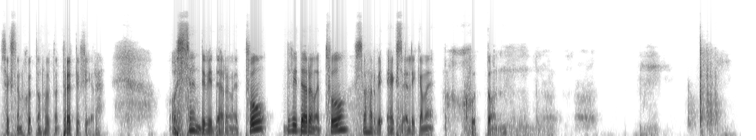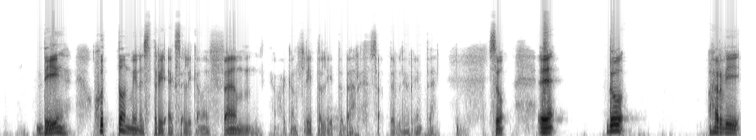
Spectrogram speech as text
16, 17, 17, 34. Och sen dividerar med 2. Dividerar med 2 så har vi x är lika med 17. D. 17 minus 3x är lika med 5. Jag kan flytta lite där så att det blir inte. Så eh, då har vi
